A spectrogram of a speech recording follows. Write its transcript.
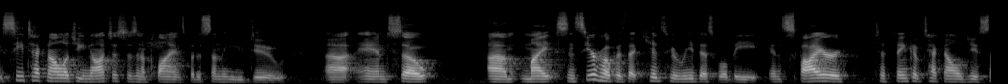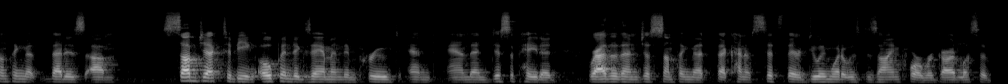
see technology not just as an appliance, but as something you do. Uh, and so um, my sincere hope is that kids who read this will be inspired to think of technology as something that, that is um, subject to being opened, examined, improved, and, and then dissipated rather than just something that, that kind of sits there doing what it was designed for regardless of,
